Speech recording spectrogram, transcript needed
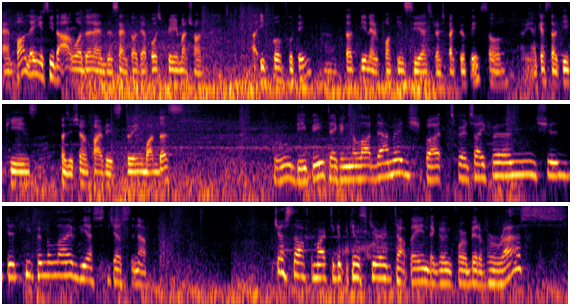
And bot lane, you see the Arc Warden and the Centaur, they're both pretty much on uh, equal footing, 13 and 14 CS respectively. So, I mean, I guess the DP's position 5 is doing wonders. Ooh, DP taking a lot of damage, but Spirit Siphon should it keep him alive? Yes, just enough. Just off the mark to get the kill secured. Top lane, they're going for a bit of harass.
